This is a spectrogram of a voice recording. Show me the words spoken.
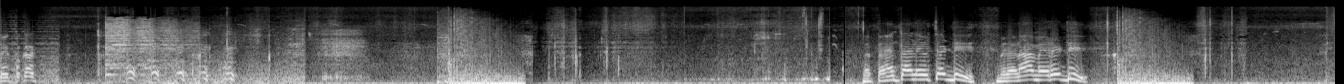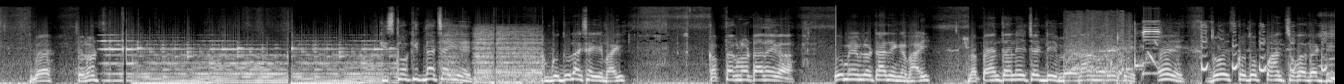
बैग पकड़। मैं पहनता नहीं चड्डी मेरा नाम है रेड्डी। चलो। किसको कितना चाहिए? हमको दो लाख चाहिए भाई। कब तक लौटा देगा? दो महीने में लौटा देंगे भाई। मैं पहनता नहीं चड्डी। मेरा नाम है रेड्डी। ए, दो इसको दो पाँच सौ का गड्डी।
